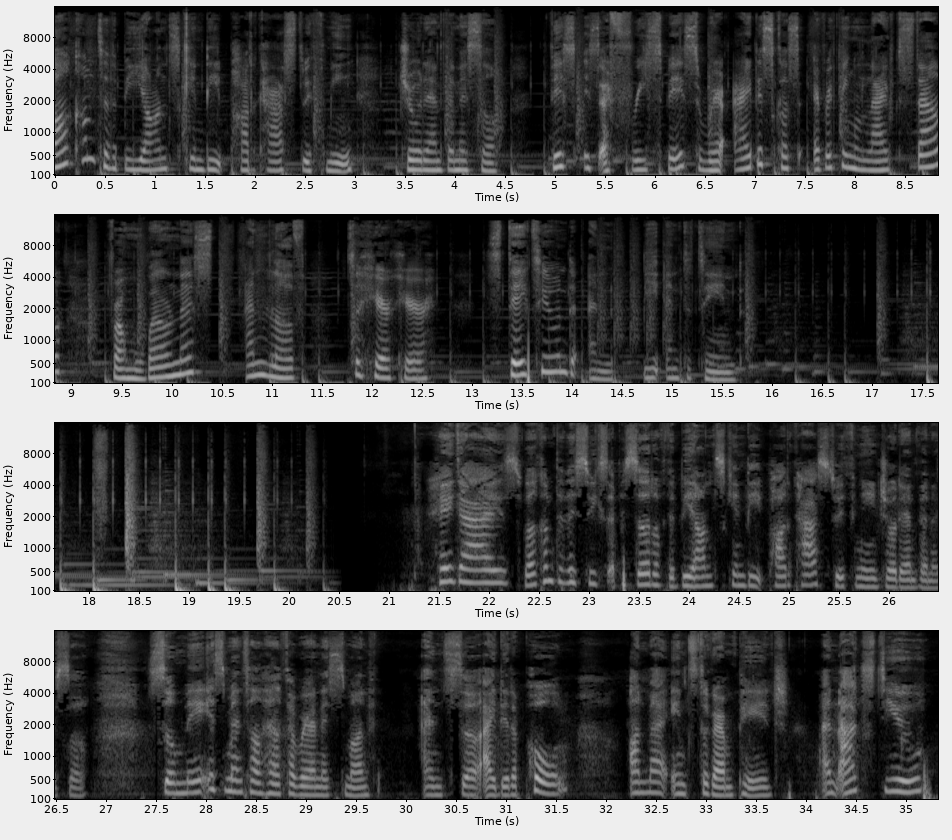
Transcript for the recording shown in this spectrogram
Welcome to the Beyond Skin Deep podcast with me, Jodyanne Vanessa. This is a free space where I discuss everything lifestyle from wellness and love to hair care. Stay tuned and be entertained. Hey guys, welcome to this week's episode of the Beyond Skin Deep podcast with me, Jodyanne Vanessa. So, May is Mental Health Awareness Month, and so I did a poll on my Instagram page and asked you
